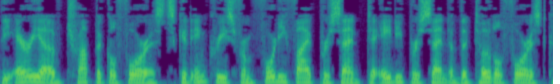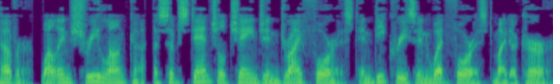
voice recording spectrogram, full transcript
the area of tropical forests could increase from 45% to 80% of the total forest cover, while in Sri Lanka, a substantial change in dry forest and decrease in wet forest might occur.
